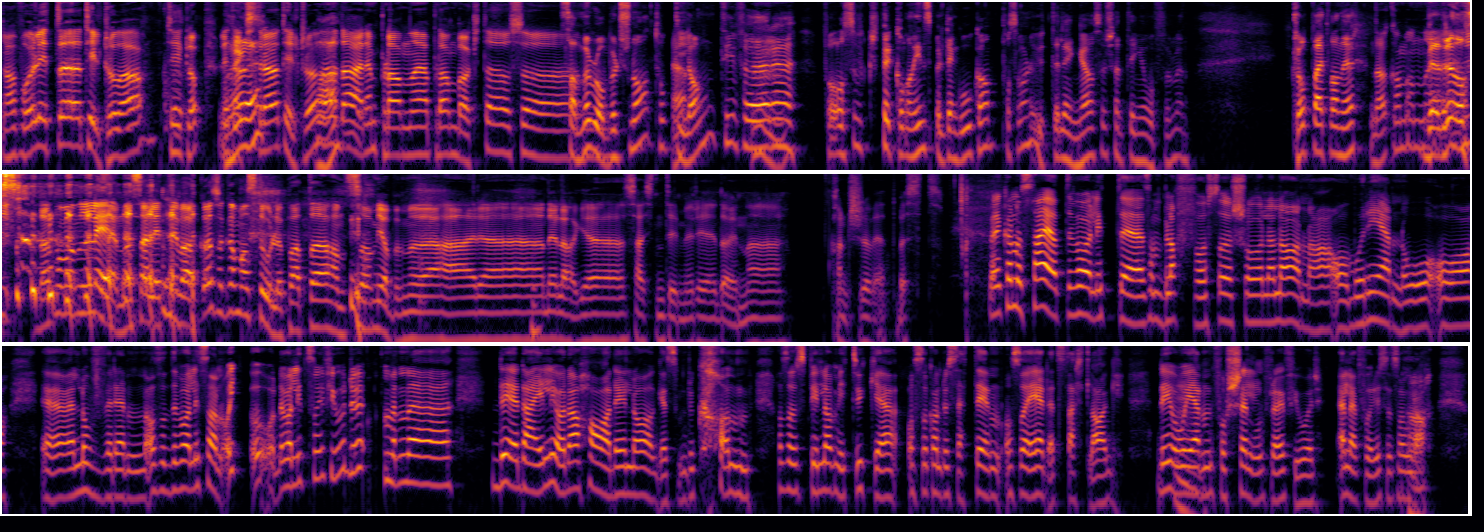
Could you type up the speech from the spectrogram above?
Ja, får jo litt uh, tiltro da til Klopp. Litt ekstra tiltro. Ja. Da. Det er en plan, eh, plan bak det, og så Samme Roberts nå. Tok Ja. lang tid før eh, For også kom han inn, spilte en god kamp, og så var han ute lenge, og så skjønte ingen hvorfor. Men Klopp veit hva han gjør. Da kan man, Bedre enn oss. da kan man lene seg litt tilbake, og så kan man stole på at eh, han som jobber med det her, eh, det laget 16 timer i døgnet, kanskje vet best. Men jeg kan jo si at det var litt eh, sånn blaff hos Sholalana og Moreno og eh, Loveren. Altså det var litt sånn Oi, oh, det var litt som i fjor, du. Men eh, det er deilig å da ha det laget som du kan Altså spille spiller midtuke, og så kan du sette inn, og så er det et sterkt lag. Det er jo igjen forskjellen fra i fjor, eller forrige sesong, da.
